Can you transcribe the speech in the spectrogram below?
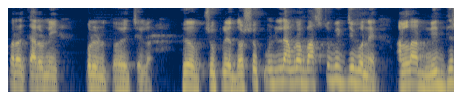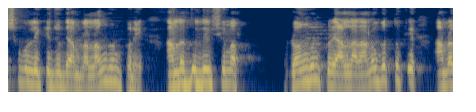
করার কারণেই পরিণত হয়েছিল। প্রিয়, সুপ্রিয় দর্শক মন্ডলী, আমরা বাস্তবিক জীবনে আল্লাহর নির্দেশাবলীকে যদি আমরা লঙ্ঘন করি, আমরা যদি সীমা লঙ্ঘন করি আল্লাহর আনুগত্যকে, আমরা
